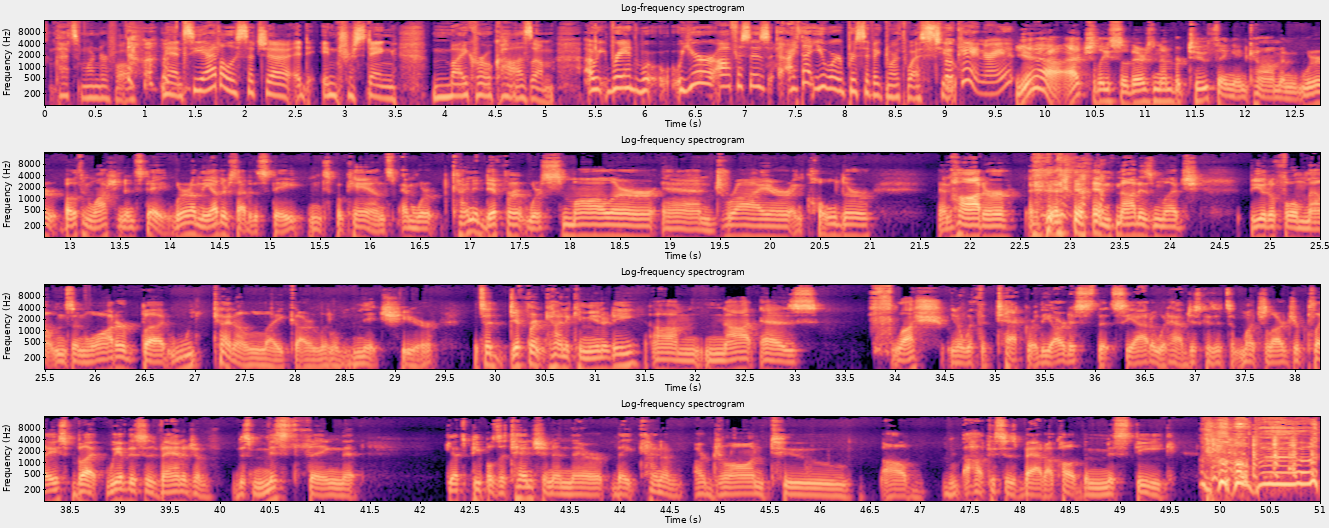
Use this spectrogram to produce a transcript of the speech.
That's wonderful. Man, Seattle is such a, an interesting microcosm. Oh, Rand, were, were your offices, I thought you were Pacific Northwest too. Spokane, right? Yeah, actually, so there's number two thing in common. We're both in Washington State. We're on the other side of the state in Spokane, and we're kind of different. We're smaller and drier and colder and hotter and not as much beautiful mountains and water, but we kind of like our little niche here. It's a different kind of community, um, not as flush, you know, with the tech or the artists that Seattle would have, just because it's a much larger place. But we have this advantage of this Myst thing that gets people's attention, and they're they kind of are drawn to. I'll, oh, this is bad. I'll call it the mystique. Oh, boo.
